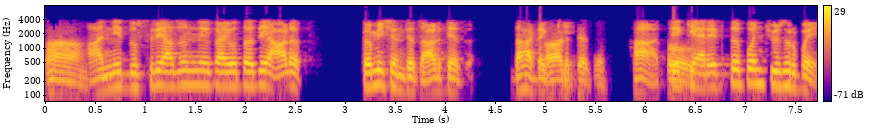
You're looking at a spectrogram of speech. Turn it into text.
हा. आणि दुसरी अजून काय होतं ते आडत. कमिशन त्याचं आडत्याचं. दहा टक्के. हा ते हो. कॅरेटचं पंचवीस रुपये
